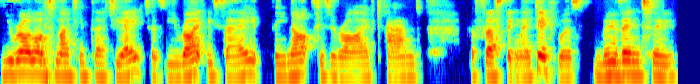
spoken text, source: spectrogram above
you roll on to 1938, as you rightly say, the Nazis arrived, and the first thing they did was move into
